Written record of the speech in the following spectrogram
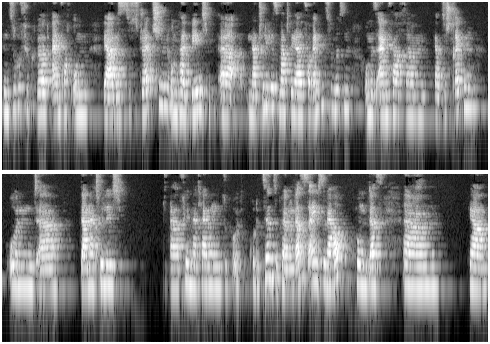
hinzugefügt wird, einfach um ja, das zu stretchen, um halt wenig äh, natürliches Material verwenden zu müssen, um es einfach ähm, ja, zu strecken und äh, da natürlich äh, viel mehr Kleidung zu produzieren zu können. Und das ist eigentlich so der Hauptpunkt, dass ähm, ja,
